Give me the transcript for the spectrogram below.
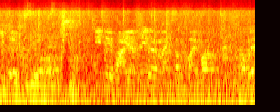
一百十六号。鸡腿排呀，记得买三百块。好嘞。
